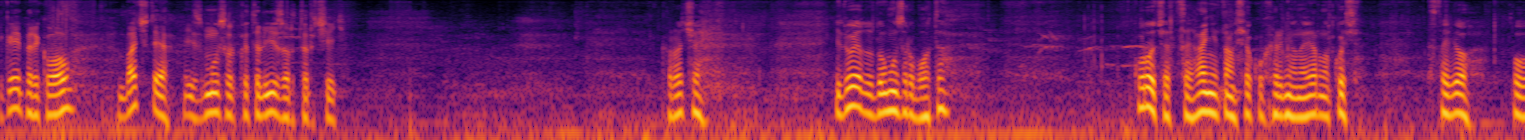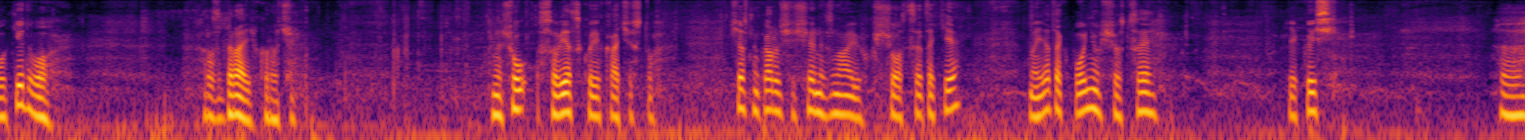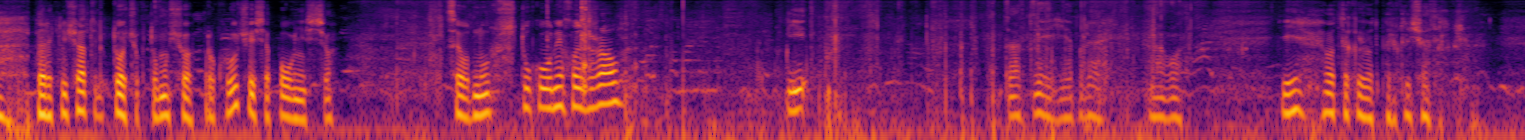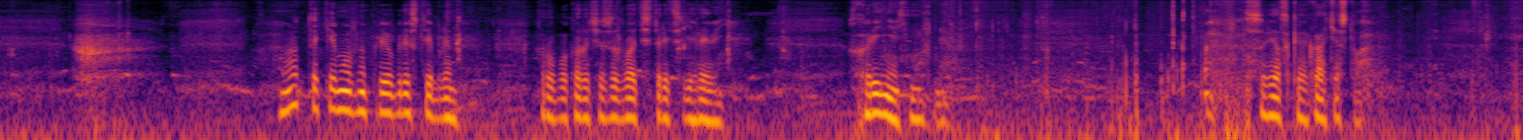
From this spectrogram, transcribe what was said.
Такий прикол. Бачите, із мусорки телевізор торчить. Коротше, іду я додому з роботи. Коротше, цигані там всяку херню, наверное, якось старьо повикидував. Розбирають, коротше. Знайшов совєтське качество. Чесно кажучи, ще не знаю, що це таке. Але я так зрозумів, що це якийсь переключатель точок, тому що прокручується повністю. Це одну штуку у них ожрав. І. Та де є, бля. А, от. І от такий от переключатель, блін. От таке можна приобрести, блін. Грубо короче, за 20-30 гривень. Охренеть можно. Советское качество.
